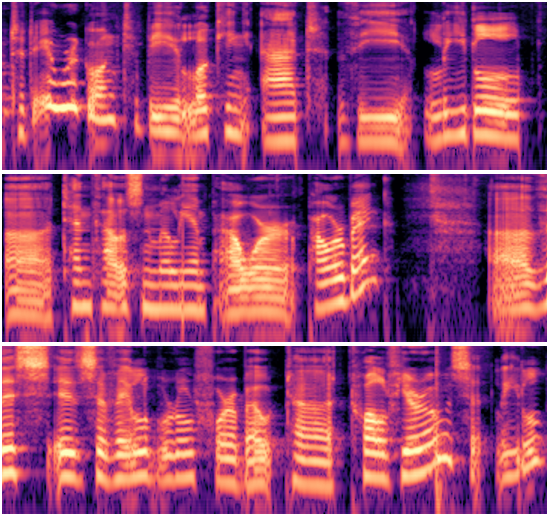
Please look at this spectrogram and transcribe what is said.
today we're going to be looking at the Lidl uh, 10,000 milliamp hour power bank. Uh, this is available for about uh, 12 euros at Lidl,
